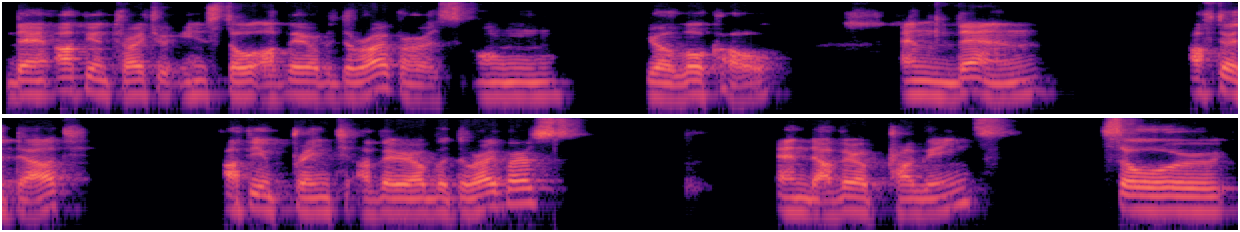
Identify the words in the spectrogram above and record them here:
then Appium try to install available drivers on your local. And then after that, Appium print available drivers and available plugins. So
